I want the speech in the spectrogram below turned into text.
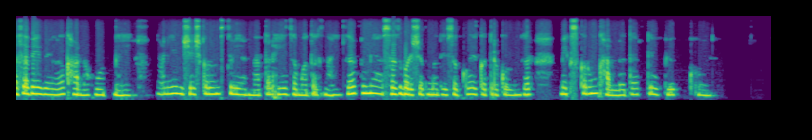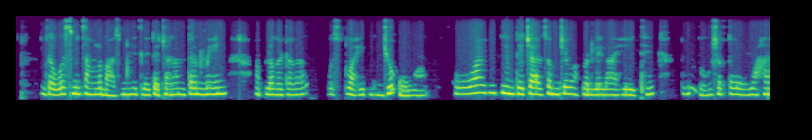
असं वेगवेगळं खाणं होत नाही. आणि विशेष करून स्त्रियांना तर हे जमतच नाही. जर तुम्ही असंच बडशपमध्ये सगळं एकत्र करून जर मिक्स करून खाल्लं तर ते उपयुक्त होईल. जवस मी चांगलं भाजून घेतले त्याच्यानंतर मेन आपला घटक वस्तू आहे म्हणजे ओवा. ओवा मी तीन ते चार चमचे वापरलेला आहे इथे. तुम्ही बघू शकता ओवा हा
